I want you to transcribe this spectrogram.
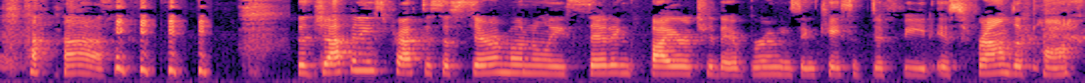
the Japanese practice of ceremonially setting fire to their brooms in case of defeat is frowned upon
